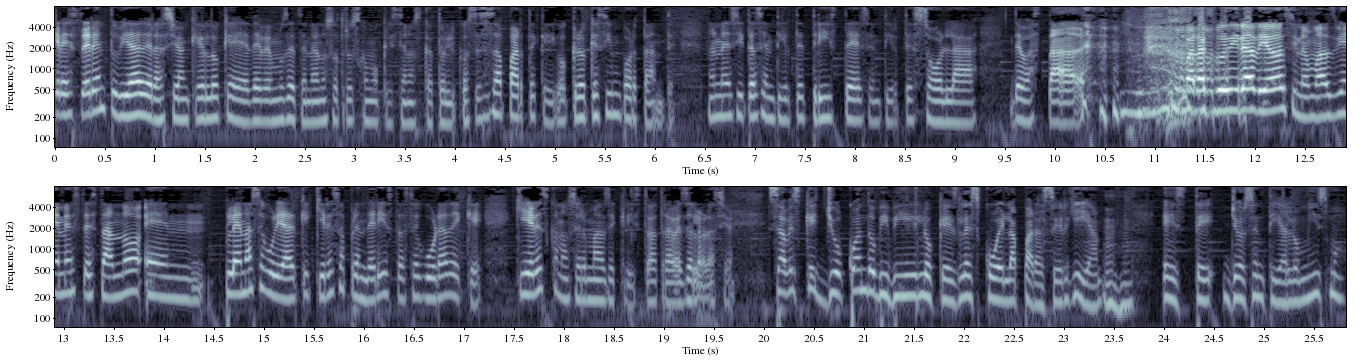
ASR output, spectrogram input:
crecer en tu vida de oración? Que es lo que debemos de tener nosotros como cristianos católicos. Es esa parte que digo, creo que es importante. No necesitas sentirte triste, sentirte sola, devastada para acudir a Dios, sino más bien este, estando en plena seguridad que quieres aprender y estás segura de que quieres conocer más de Cristo a través de la oración. Sabes que yo cuando viví lo que es la escuela para ser guía, este, yo sentía lo mismo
